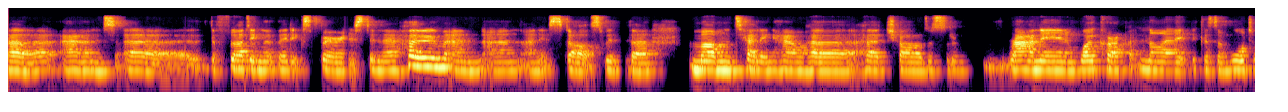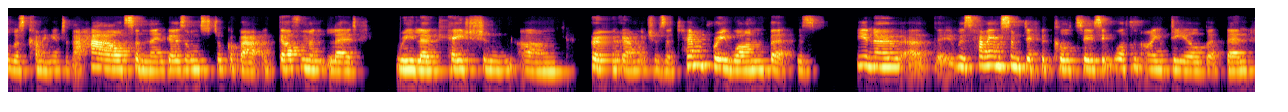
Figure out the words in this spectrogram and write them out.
uh, and uh, the flooding that they'd experienced in their home. And, and, and it starts with the mum telling how her, her child sort of ran in and woke her up at night because the water was coming into the house and then goes on to talk about a government-led relocation um, program, which was a temporary one, but was, you know, uh, it was having some difficulties. It wasn't ideal, but then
